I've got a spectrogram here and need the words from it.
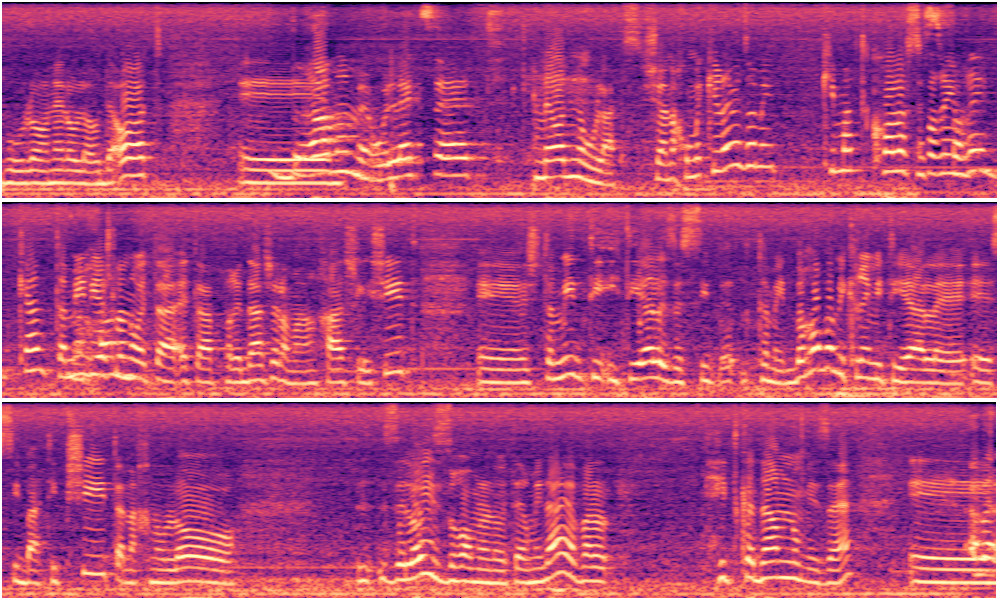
והוא לא עונה לו להודעות. אה, דרמה מאולצת. מאוד מאולץ, שאנחנו מכירים את זה מכמעט כל הספרים. הספרים. כן, תמיד נכון. יש לנו את, ה, את הפרידה של המערכה השלישית, אה, שתמיד היא תהיה על איזה סיבה, תמיד, ברוב המקרים היא תהיה על סיבה טיפשית, אנחנו לא, זה לא יזרום לנו יותר מדי, אבל התקדמנו מזה. אבל,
